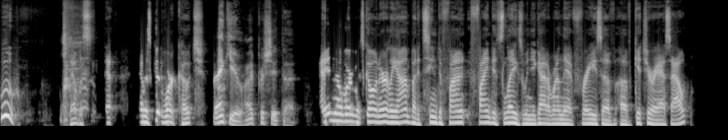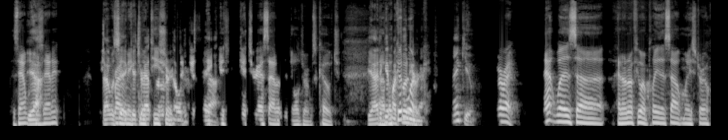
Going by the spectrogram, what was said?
Woo! That was that. That was good work, Coach. Thank you. I appreciate that. I didn't know where it was going early on, but it seemed to find find its legs when you got around that phrase of of "get your ass out." Is that Yeah. is that it? That was it. Get your new ass out of the t-shirts that doldrums. just say, Yeah. get, get your ass out of the doldrums, Coach. Yeah, I had to Uh, get my good foot work. in. Thank you. All right, that was. uh I don't know if you want to play this out, Maestro.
